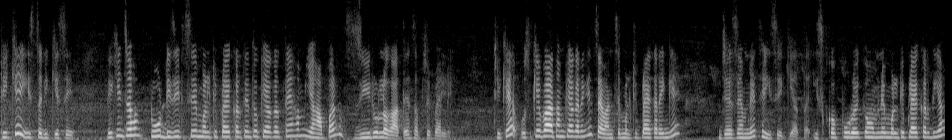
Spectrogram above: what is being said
ठीक है? इस तरीके से। लेकिन जब हम टू डिजिट से मल्टीप्लाई करते हैं तो क्या करते हैं, हम यहाँ पर ज़ीरो लगाते हैं सबसे पहले, ठीक है? उसके बाद हम क्या करेंगे सेवन से मल्टीप्लाई करेंगे, जैसे हमने थ्री से किया था। इसको पूरे को हमने मल्टीप्लाई कर दिया।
